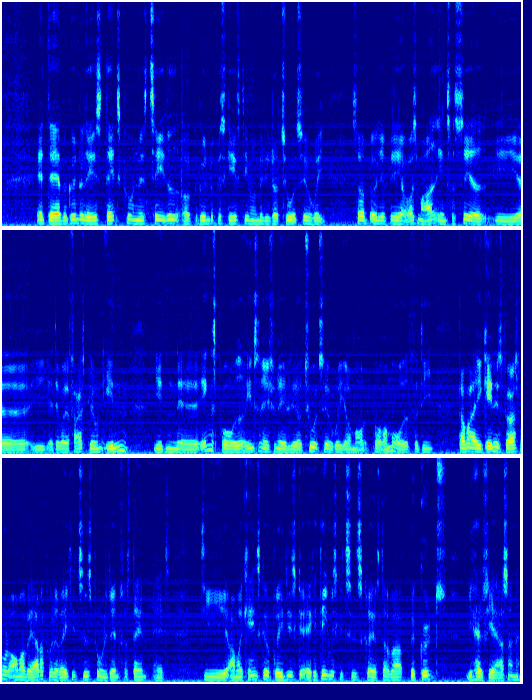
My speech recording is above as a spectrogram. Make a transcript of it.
at da jeg begyndte at læse dansk på universitetet og begyndte at beskæftige mig med litteraturteori, så blev jeg også meget interesseret i, øh, i ja, det var jeg faktisk blevet inden, i den øh, engelsksprogede og internationale litteraturteori om, på området, fordi der var igen et spørgsmål om at være der på det rigtige tidspunkt i den forstand, at de amerikanske og britiske akademiske tidsskrifter var begyndt i 70'erne,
